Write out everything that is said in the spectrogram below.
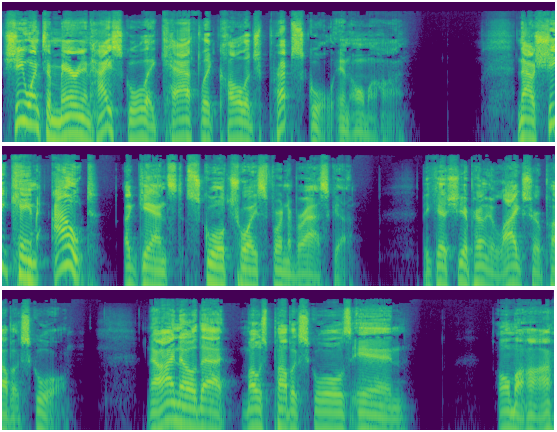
She went to Marian High School, a Catholic college prep school in Omaha. Now, she came out against school choice for Nebraska because she apparently likes her public school. Now, I know that most public schools in Omaha,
